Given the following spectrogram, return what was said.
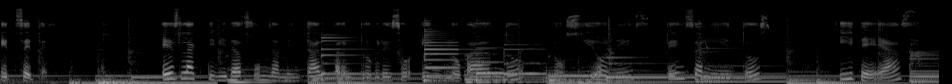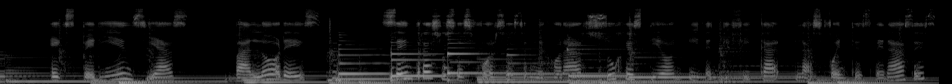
etc. Es la actividad fundamental para el progreso englobando nociones, pensamientos, ideas, experiencias, valores, centra sus esfuerzos en mejorar su gestión, identifica las fuentes veraces,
